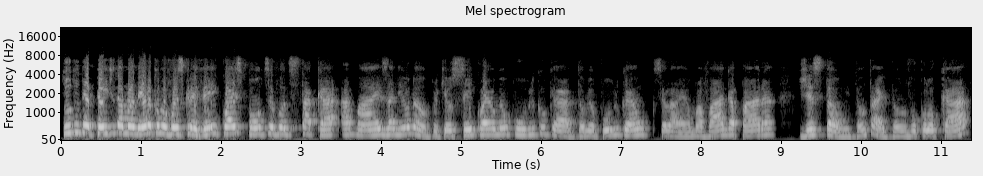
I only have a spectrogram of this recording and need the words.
Tudo depende da maneira como eu vou escrever e quais pontos eu vou destacar a mais ali ou não, porque eu sei qual é o meu público. Cara. Então, meu público é um, sei lá, é uma vaga para gestão. Então, tá. Então, eu vou colocar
